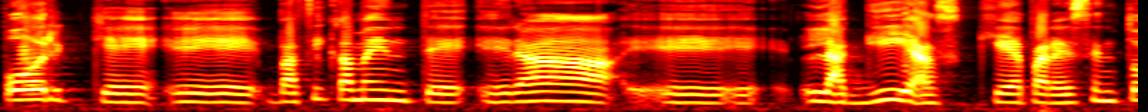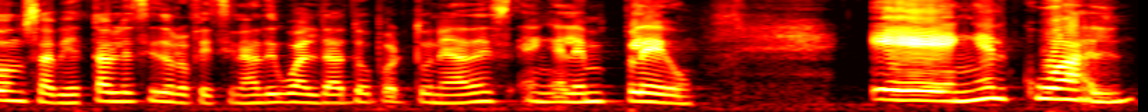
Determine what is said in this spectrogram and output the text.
porque eh, básicamente era eh, las guías que para ese entonces había establecido la Oficina de Igualdad de Oportunidades en el Empleo en el cual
